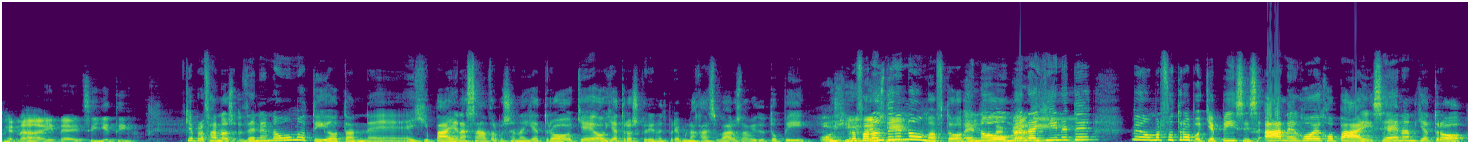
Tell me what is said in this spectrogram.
έπρεπε να είναι έτσι, γιατί. Και προφανώς δεν εννοούμε ότι όταν ε, έχει πάει ένας άνθρωπος σε ένα γιατρό και ο γιατρός κρίνει ότι πρέπει να χάσει βάρος να μην του το πει. Όχι, Προφανώς έχει- δεν εννοούμε αυτό. όχι, έχει εννοούμε να να, κάνει- γίνεται με όμορφο τρόπο. Και επίσης, αν εγώ έχω πάει σε έναν γιατρό,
